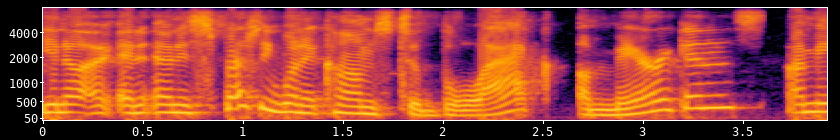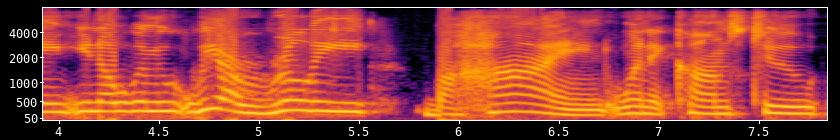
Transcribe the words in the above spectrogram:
You know, and, and especially when it comes to black Americans. I mean, you know, when we are really behind when it comes to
